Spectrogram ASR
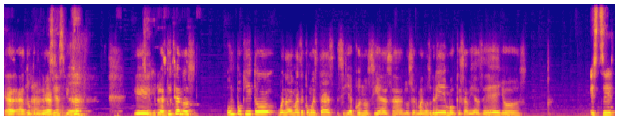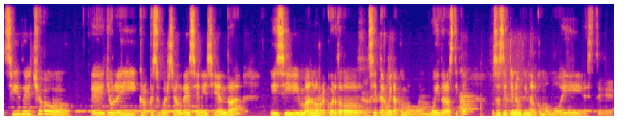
a, tu primera sesión. Eh, platícanos un poquito, bueno, además de cómo estás, si ya conocías a los hermanos Grimm o qué sabías de ellos. Este, sí, de hecho, eh, yo leí creo que su versión de Cenicienta y si mal no recuerdo, sí termina como muy drástico. O sea, sí tiene un final como muy, este,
